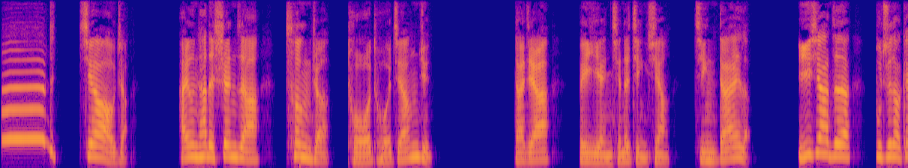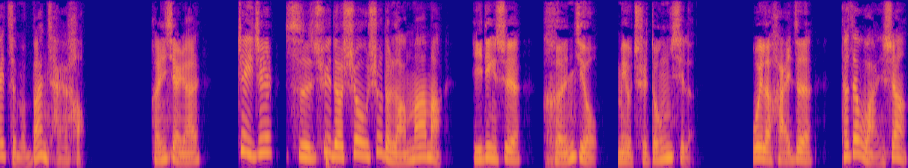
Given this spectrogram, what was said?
啊的叫着，还用它的身子啊蹭着坨坨将军。大家被眼前的景象惊呆了，一下子。不知道该怎么办才好。很显然，这只死去的瘦瘦的狼妈妈一定是很久没有吃东西了。为了孩子，它在晚上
